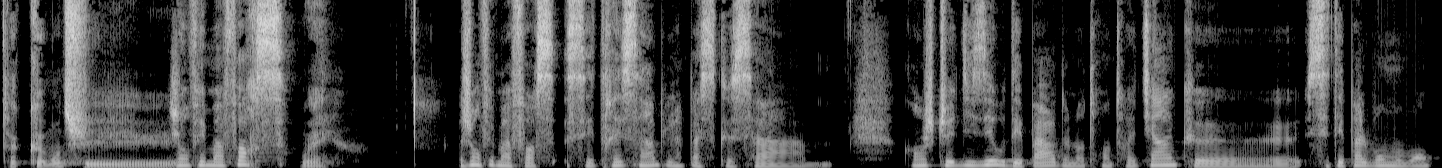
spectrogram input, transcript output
toi, comment tu... J'en fais ma force. Oui. J'en fais ma force. C'est très simple parce que ça... Quand je te disais au départ de notre entretien que c'était pas le bon moment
